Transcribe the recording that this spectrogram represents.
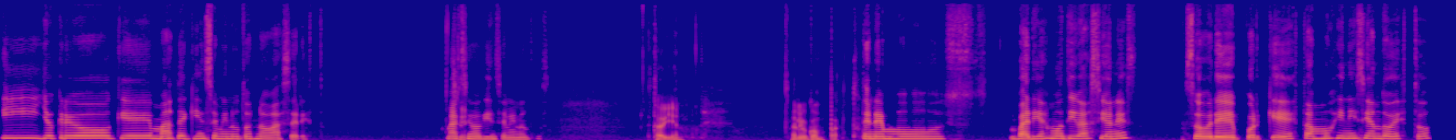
Y yo creo que más de 15 minutos no va a ser esto. Máximo 15 minutos. Está bien. Algo compacto. Tenemos varias motivaciones sobre por qué estamos iniciando esto.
